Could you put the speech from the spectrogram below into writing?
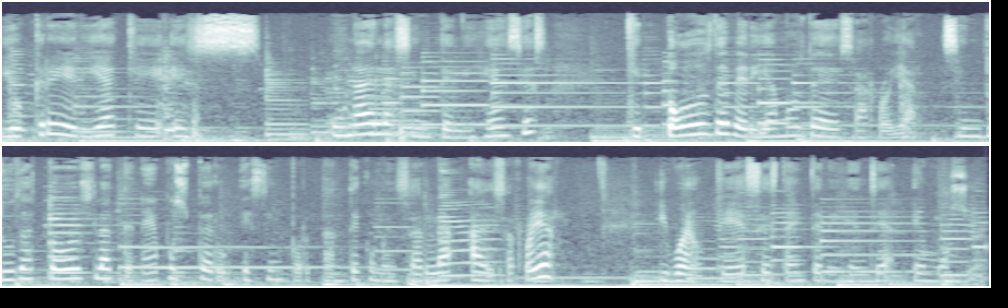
Yo creería que es una de las inteligencias que todos deberíamos de desarrollar. Sin duda todos la tenemos, pero es importante comenzarla a desarrollar. Y bueno, ¿qué es esta inteligencia emocional?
